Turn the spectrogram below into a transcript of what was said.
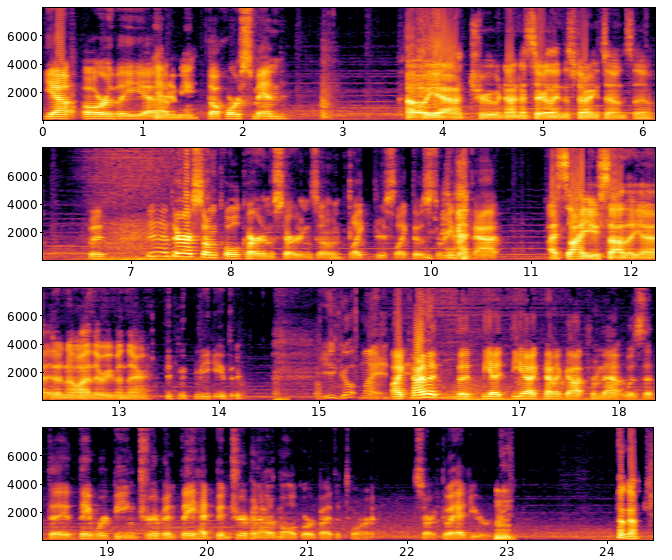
Yeah, or the uh, enemy. the horsemen. Oh yeah, true. Not necessarily in the starting zone, though. But yeah, there are some coal card in the starting zone. Like there's like those three that Pat. I saw you saw that. Yeah, I don't know why they're even there. Me either. You got my I kind of the the idea I kind of got from that was that they they were being driven. They had been driven out of Mulgore by the Tauren. Sorry, go ahead. You. Hmm. Okay.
